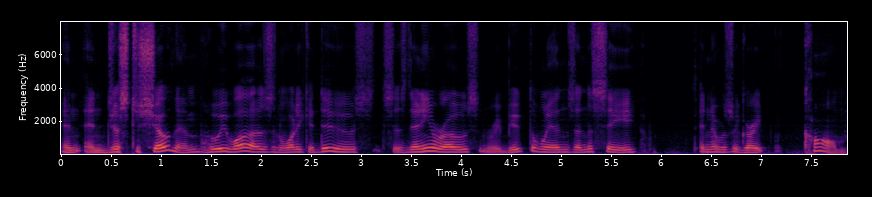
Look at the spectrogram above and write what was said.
And and just to show them who he was and what he could do, says, "Then he arose and rebuked the winds and the sea, and there was a great calm."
